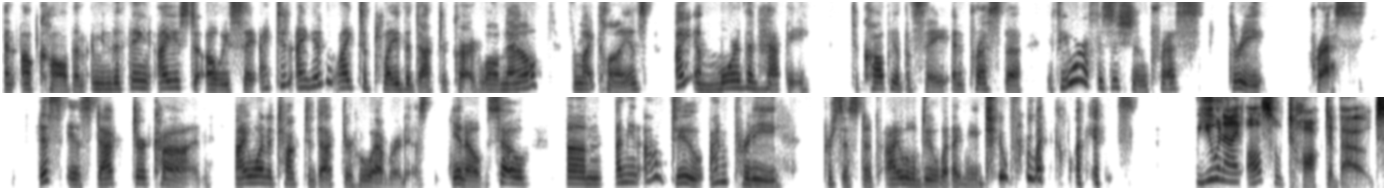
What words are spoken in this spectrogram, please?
and I'll call them. I mean, the thing I used to always say, I didn't I didn't like to play the doctor card. Well, now for my clients, I am more than happy to call people and say, and press the, if you are a physician, press three, press. This is Dr. Kahn. I want to talk to Dr. Whoever it is, you know. So, um, I mean, I'll do, I'm pretty persistent. I will do what I need to for my clients. You and I also talked about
